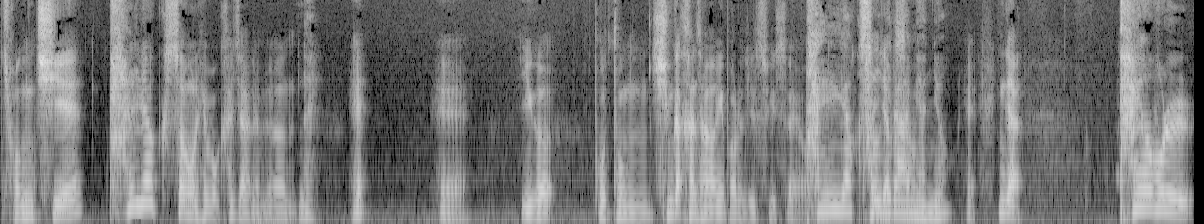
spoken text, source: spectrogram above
정치의 탄력성을 회복하지 않으면 네. 예? 예. 이거 보통 심각한 상황이 벌어질 수 있어요. 탄력성이라면요? 탄력성. 예. 그러니까 타협을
